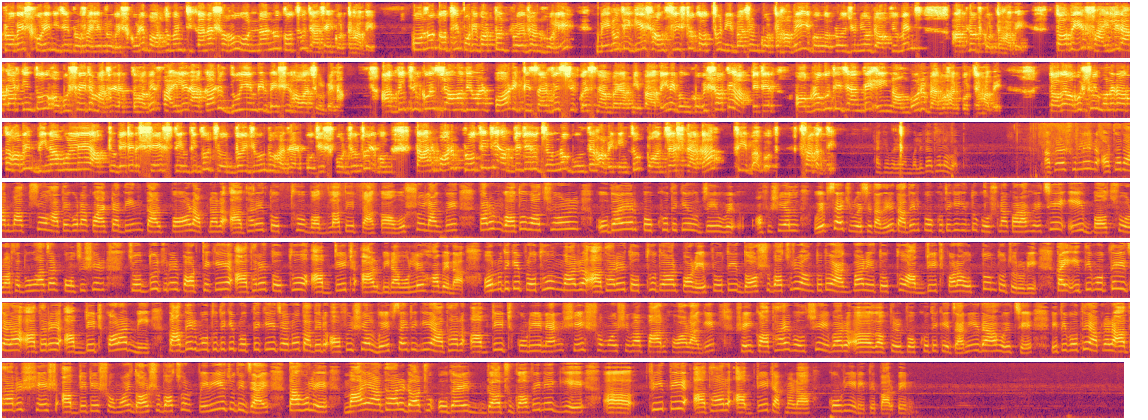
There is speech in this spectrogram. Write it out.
প্রবেশ করে, নিজের প্রোফাইলে প্রবেশ করে বর্তমান ঠিকানা সহ অন্যান্য তথ্য যাচাই করতে হবে। কোনো তথ্যে পরিবর্তন প্রয়োজন হলে মেনুতে গিয়ে সংশ্লিষ্ট তথ্য নির্বাচন করতে হবে এবং প্রয়োজনীয় ডকুমেন্ট আপলোড করতে হবে। তবে ফাইলের আকার কিন্তু অবশ্যই এটা মাথায় রাখতে হবে। ফাইলের আকার দুই এমবির বেশি হওয়া চলবে না। আপডেট রিকোয়েস্ট জমা দেওয়ার পর একটি সার্ভিস রিকোয়েস্ট নাম্বার আপনি পাবেন এবং ভবিষ্যতে আপডেটের অগ্রগতি জানতে এই নম্বর ব্যবহার করতে হবে। তবে অবশ্যই মনে রাখতে হবে, বিনামূল্যে আপ টু ডেটের শেষ দিন কিন্তু চোদ্দই জুন দু পঁচিশ পর্যন্ত এবং তারপর প্রতিটি আপডেটের জন্য গুনতে হবে কিন্তু পঞ্চাশ টাকা ফি বাবদ। শতাব্দী একেবারে অম্বালিকা, ধন্যবাদ। আপনারা শুনলেন, অর্থাৎ আর মাত্র হাতে গোনা কয়েকটা দিন, তারপর আপনার আধারে তথ্য বদলাতে টাকা অবশ্যই লাগবে। কারণ গত বছর উদয়ের পক্ষ থেকে যে অফিসিয়াল ওয়েবসাইট রয়েছে তাদের তাদের পক্ষ থেকে কিন্তু ঘোষণা করা হয়েছে এই বছর, অর্থাৎ দু হাজার পঁচিশের চোদ্দই জুনের পর থেকে আধারের তথ্য আপডেট আর বিনামূল্যে হবে না। অন্যদিকে প্রথমবার আধারের তথ্য দেওয়ার পরে প্রতি দশ বছরে অন্তত একবার এই তথ্য আপডেট করা অত্যন্ত জরুরি। তাই ইতিমধ্যেই যারা আধারে আপডেট করাননি। তাদের মধ্য থেকে প্রত্যেকেই যেন তাদের অফিসিয়াল ওয়েবসাইটে গিয়ে আধার আপডেট করিয়ে নেন। শেষ সময়সীমা পার হওয়ার আগে সেই কথাই বলছে এবার দপ্তরের পক্ষ থেকে জানিয়ে দেওয়া হয়েছে। ইতিমধ্যে আপনার আধার শেষ আপডেটের সময় দশ বছর পেরিয়ে যদি যায়, তাহলে মাই আধার ডট উদয় ডট গভিনে গিয়ে ফ্রিতে আধার আপডেট আপনারা করিয়ে নিতে পারবেন।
